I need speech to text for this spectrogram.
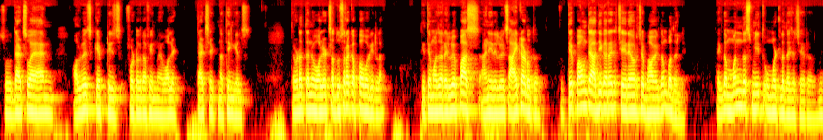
So that's why I am always kept his photography in my wallet that's it nothing else तेवढ्यात त्याने वॉलेटचा दुसरा कप्पा बघितला. तिथे माझा रेल्वे पास आणि रेल्वेचं आय कार्ड होतं. ते पाहून त्या अधिकाऱ्याच्या चेहऱ्यावरचे भाव एकदम बदलले. एकदम मंद स्मित उमटलं त्याच्या चेहऱ्यावर. मी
